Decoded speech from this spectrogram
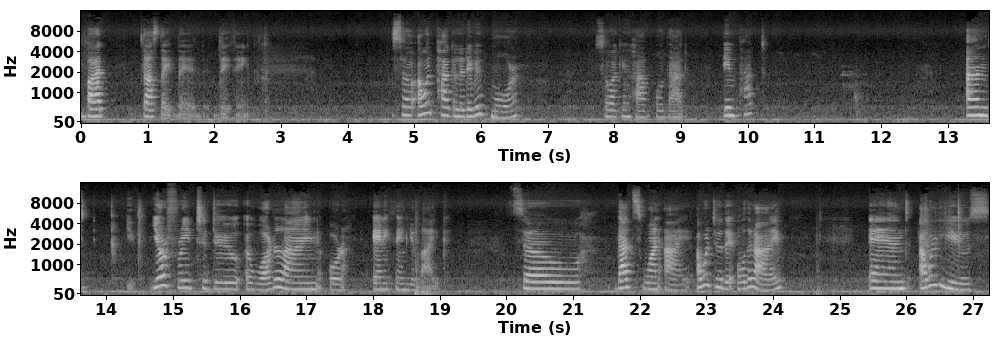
But that's the, the, the thing. So I will pack a little bit more so I can have all that impact. And you're free to do a waterline or anything you like. So that's one eye. I will do the other eye and I will use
